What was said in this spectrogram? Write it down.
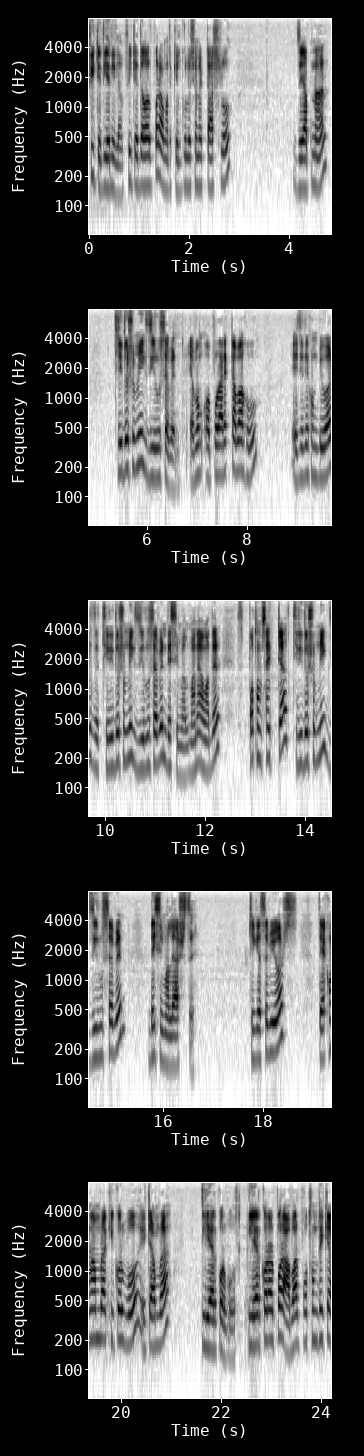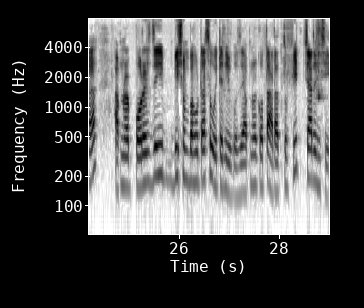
ফিটে দিয়ে নিলাম। ফিটে দেওয়ার পর আমার ক্যালকুলেশন একটা আসলো যে আপনার থ্রি দশমিক জিরো সেভেন এবং অপর আরেকটা বাহু এই যে দেখুন বিওয়ার যে থ্রি দশমিক জিরো সেভেন ডেসিমাল মানে আমাদের প্রথম সাইডটা থ্রি দশমিক জিরো সেভেন ডেসিমালে আসছে। ঠিক আছে ভিউয়ার্স তো এখন আমরা কি করব? এটা আমরা ক্লিয়ার করব। ক্লিয়ার করার পর আবার প্রথম থেকে আপনার পরের যেই বিষম বাহুটা আছে, ওইটা নিব। যে আপনার কত? আটাত্তর ফিট চার ইঞ্চি।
